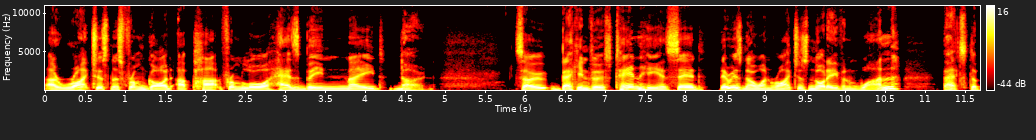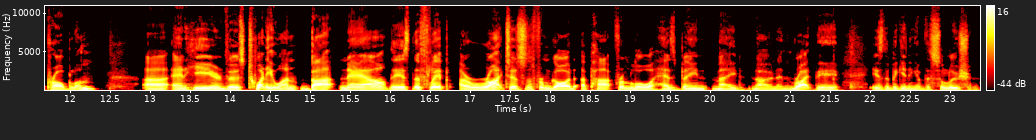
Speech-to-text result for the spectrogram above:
a righteousness from God apart from law has been made known. So, back in verse 10, he has said, There is no one righteous, not even one. That's the problem. Uh, and here in verse 21, but now, there's the flip, a righteousness from God apart from law has been made known. And right there is the beginning of the solution.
